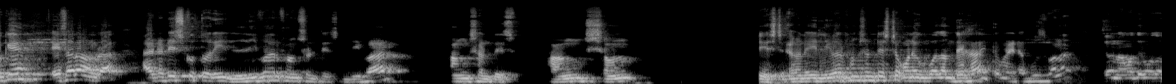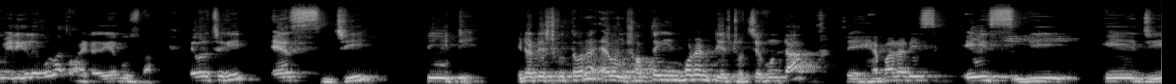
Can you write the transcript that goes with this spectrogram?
ওকে এছাড়াও আমরা একটা টেস্ট করতে পারি liver function test liver function test function test এখন এই লিভার ফাংশন টেস্টে অনেক উপাদান দেখায়, তোমরা এটা বুঝবা না। যখন আমাদের মতো মেডিকেলে পড়বা, তখন এটা দিয়ে বুঝবা। এবার হচ্ছে কি এস জি পিটি এটা টেস্ট করতে পারো, এবং সব থেকে ইম্পর্টেন্ট টেস্ট হচ্ছে কোনটা? যে hepatitis H B A G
